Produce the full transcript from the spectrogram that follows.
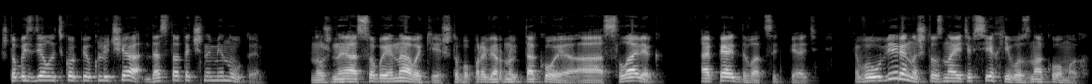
чтобы сделать копию ключа, достаточно минуты. Нужны особые навыки, чтобы провернуть такое, а Славик опять 25. Вы уверены, что знаете всех его знакомых?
